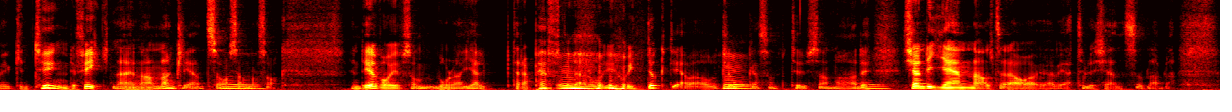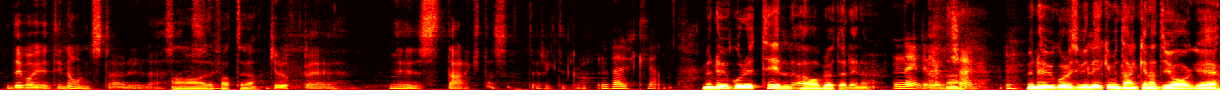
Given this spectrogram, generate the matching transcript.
vilken tyngd det fick när en annan klient sa samma sak. En del var ju som våra hjälpterapeuter där, de var ju skitduktiga va? och kloka som tusan och hade, kände igen allt det där, och jag vet hur det känns och bla bla. Och det var ju ett enormt stöd i det där. Så Ja, det fattar jag. grupp är, det är starkt alltså, det är riktigt bra. Verkligen. Men hur går det till? Jag avbröt jag dig nu. Nej, det är lugnt. Kör. Men hur går det Vi leker med tanken att jag eh,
